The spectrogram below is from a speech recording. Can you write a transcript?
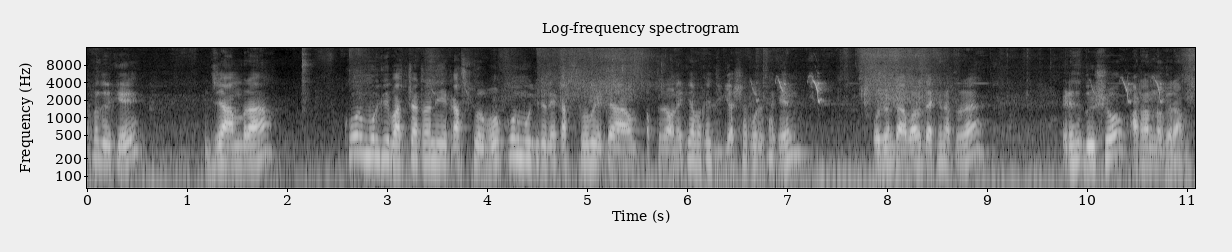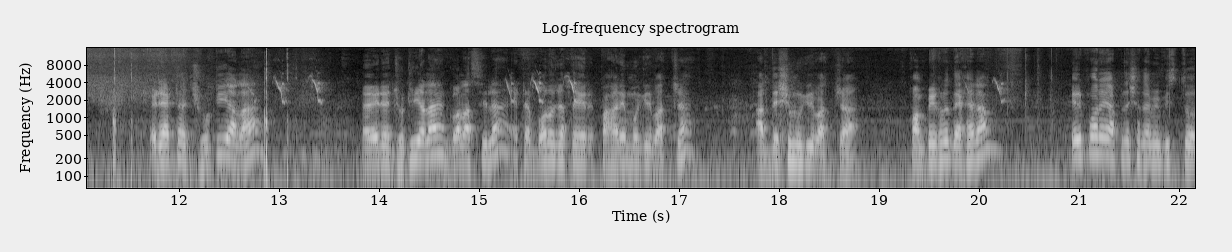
আপনাদেরকে যে আমরা কোন মুরগির বাচ্চাটা নিয়ে কাজ করব, কোন মুরগিটা নিয়ে কাজ করব, এটা আপনারা অনেকে আমাকে জিজ্ঞাসা করে থাকেন। ওজনটা আবারও দেখেন আপনারা। এটা হচ্ছে দুশো আটান্ন গ্রাম। এটা একটা ঝুটিয়ালা, এটা ঝুটিয়ালা, গলাশিলা, একটা বড় জাতের পাহাড়ি মুরগির বাচ্চা আর দেশি মুরগির বাচ্চা। কম্পেয়ার করে দেখালাম। এরপরে আপনাদের সাথে আমি বিস্তর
